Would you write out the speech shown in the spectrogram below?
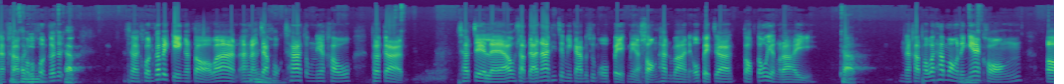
นะครับเพราะคนก็จะใช่คนก็ไปเก่งกันต่อว่าหลังจากหกชาติตรงเนี้ยเขาประกาศชัดเจนแล้ว สัปดาห์หน้าที่จะมีการประชุมโอเปกเนี่ยสองธันวาเนี่ยโอเปกจะตอบโต้อย่างไรครับนะครับเพราะว่าถ้ามองในแง่ของเอ่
